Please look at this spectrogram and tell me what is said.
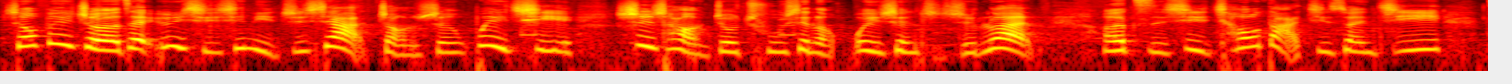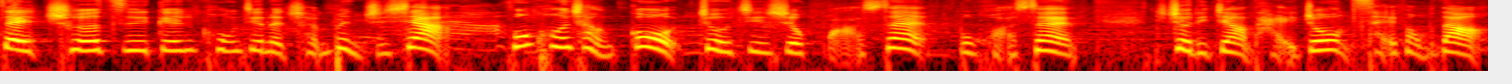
消费者在预期心理之下掌声未起，市场就出现了卫生纸之乱。而仔细敲打计算机，在车资跟空间的成本之下，疯狂抢购究竟是划算不划算？这里这样台中采访不到。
